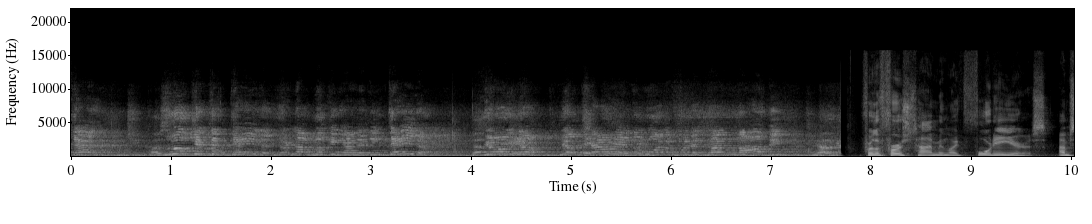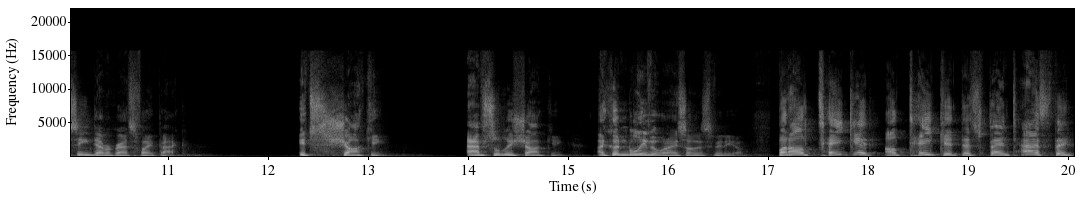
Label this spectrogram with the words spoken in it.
death. Look at the data. You're not looking at any data. You're, you're, you're carrying the water for the gun lobby. For the first time in like 40 years, I'm seeing Democrats fight back. It's shocking, absolutely shocking. I couldn't believe it when I saw this video. But I'll take it, I'll take it, that's fantastic.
